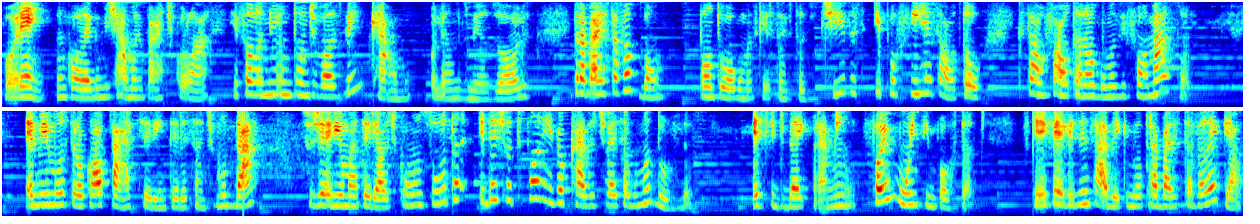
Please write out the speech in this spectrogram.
Porém, um colega me chamou em particular e falou em um tom de voz bem calmo, olhando os meus olhos. O trabalho estava bom, pontuou algumas questões positivas e, por fim, ressaltou que estavam faltando algumas informações. Ele me mostrou qual parte seria interessante mudar, sugeriu um material de consulta e deixou disponível caso eu tivesse alguma dúvida. Esse feedback para mim foi muito importante. Fiquei feliz em saber que meu trabalho estava legal,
